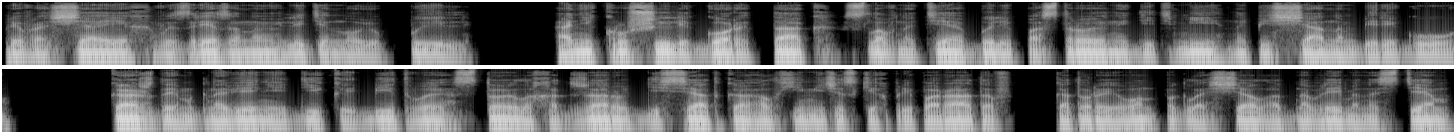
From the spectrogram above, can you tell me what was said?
превращая их в изрезанную ледяную пыль. Они крушили горы так, словно те были построены детьми на песчаном берегу. Каждое мгновение дикой битвы стоило Хаджару десятка алхимических препаратов, которые он поглощал одновременно с тем,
